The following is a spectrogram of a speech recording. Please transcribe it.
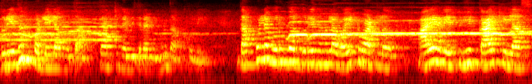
दुर्योधन पडलेला होता त्या ठिकाणी त्याला लिहून दाखवले. दाखवल्याबरोबर दुर्योधनाला वाईट वाटलं. अरे अरे तू हे काय केलास?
